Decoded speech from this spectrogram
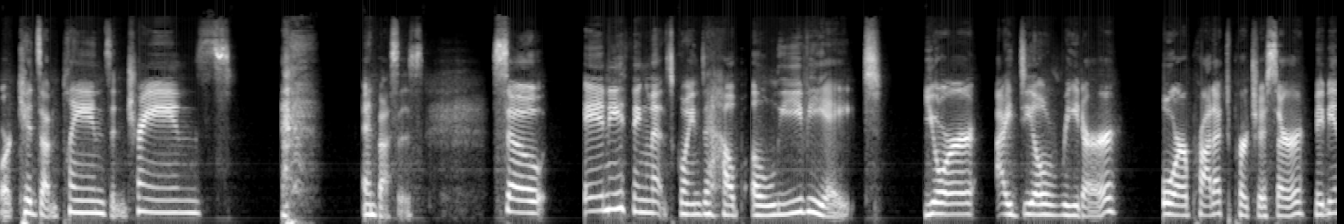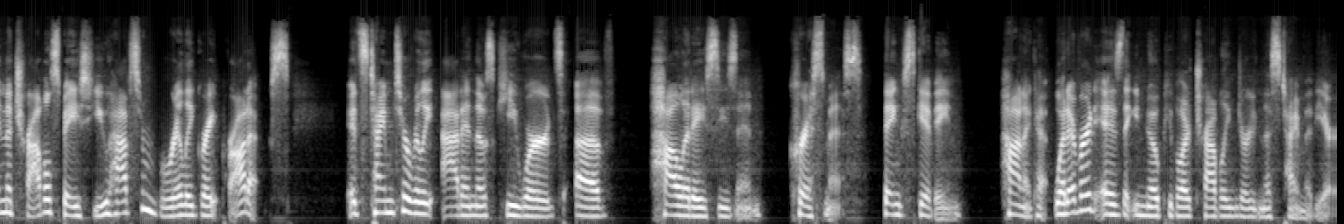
or kids on planes and trains and buses. So, anything that's going to help alleviate your ideal reader or product purchaser, maybe in the travel space, you have some really great products. It's time to really add in those keywords of holiday season, Christmas, Thanksgiving, Hanukkah, whatever it is that you know people are traveling during this time of year.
